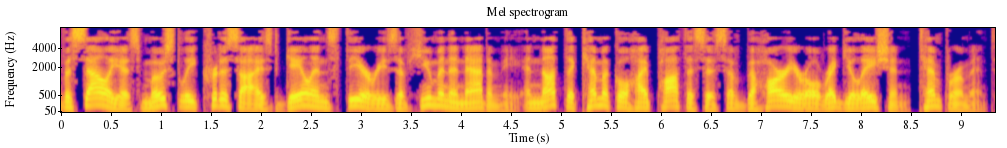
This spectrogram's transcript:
Vesalius mostly criticized Galen's theories of human anatomy and not the chemical hypothesis of behavioral regulation temperament.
